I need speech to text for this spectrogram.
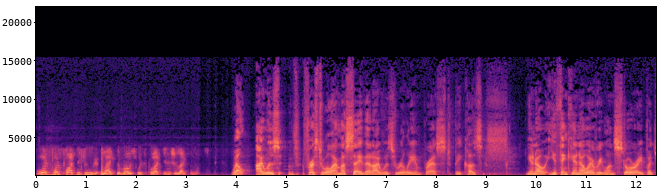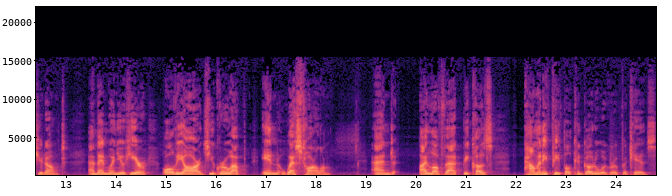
What what part did you like the most? Which part didn't you like the most? Well, I was first of all, I must say that I was really impressed because you know, you think you know everyone's story, but you don't. And then when you hear all the odds, you grew up in West Harlem and I love that because how many people can go to a group of kids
